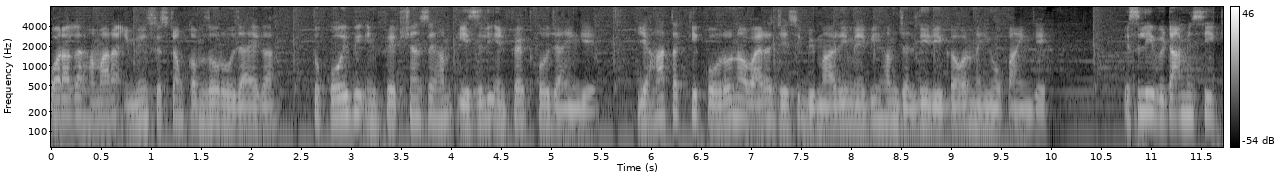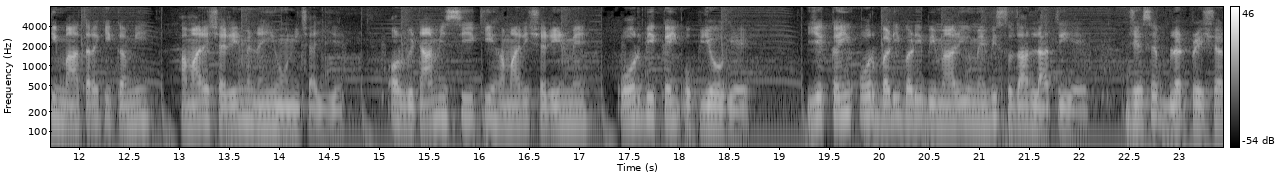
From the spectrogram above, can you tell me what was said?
और अगर हमारा इम्यून सिस्टम कमज़ोर हो जाएगा तो कोई भी इन्फेक्शन से हम ईज़िली इन्फेक्ट हो जाएँगे। यहाँ तक कि कोरोना वायरस जैसी बीमारी में भी हम जल्दी रिकवर नहीं हो पाएँगे। इसलिए विटामिन सी की मात्रा की कमी हमारे शरीर में नहीं होनी चाहिए और विटामिन सी की हमारी शरीर में और भी कई उपयोग है। ये कई और बड़ी बड़ी बीमारियों में भी सुधार लाती है, जैसे blood pressure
